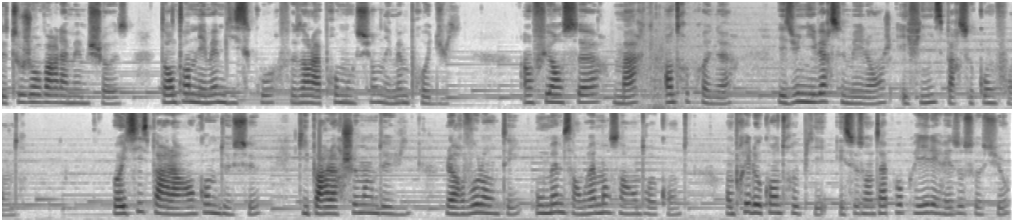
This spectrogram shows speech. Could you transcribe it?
de toujours voir la même chose, d'entendre les mêmes discours faisant la promotion des mêmes produits. Influenceurs, marques, entrepreneurs, les univers se mélangent et finissent par se confondre. Voices par la rencontre de ceux qui, par leur chemin de vie, leur volonté, ou même sans vraiment s'en rendre compte, ont pris le contre-pied et se sont appropriés les réseaux sociaux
